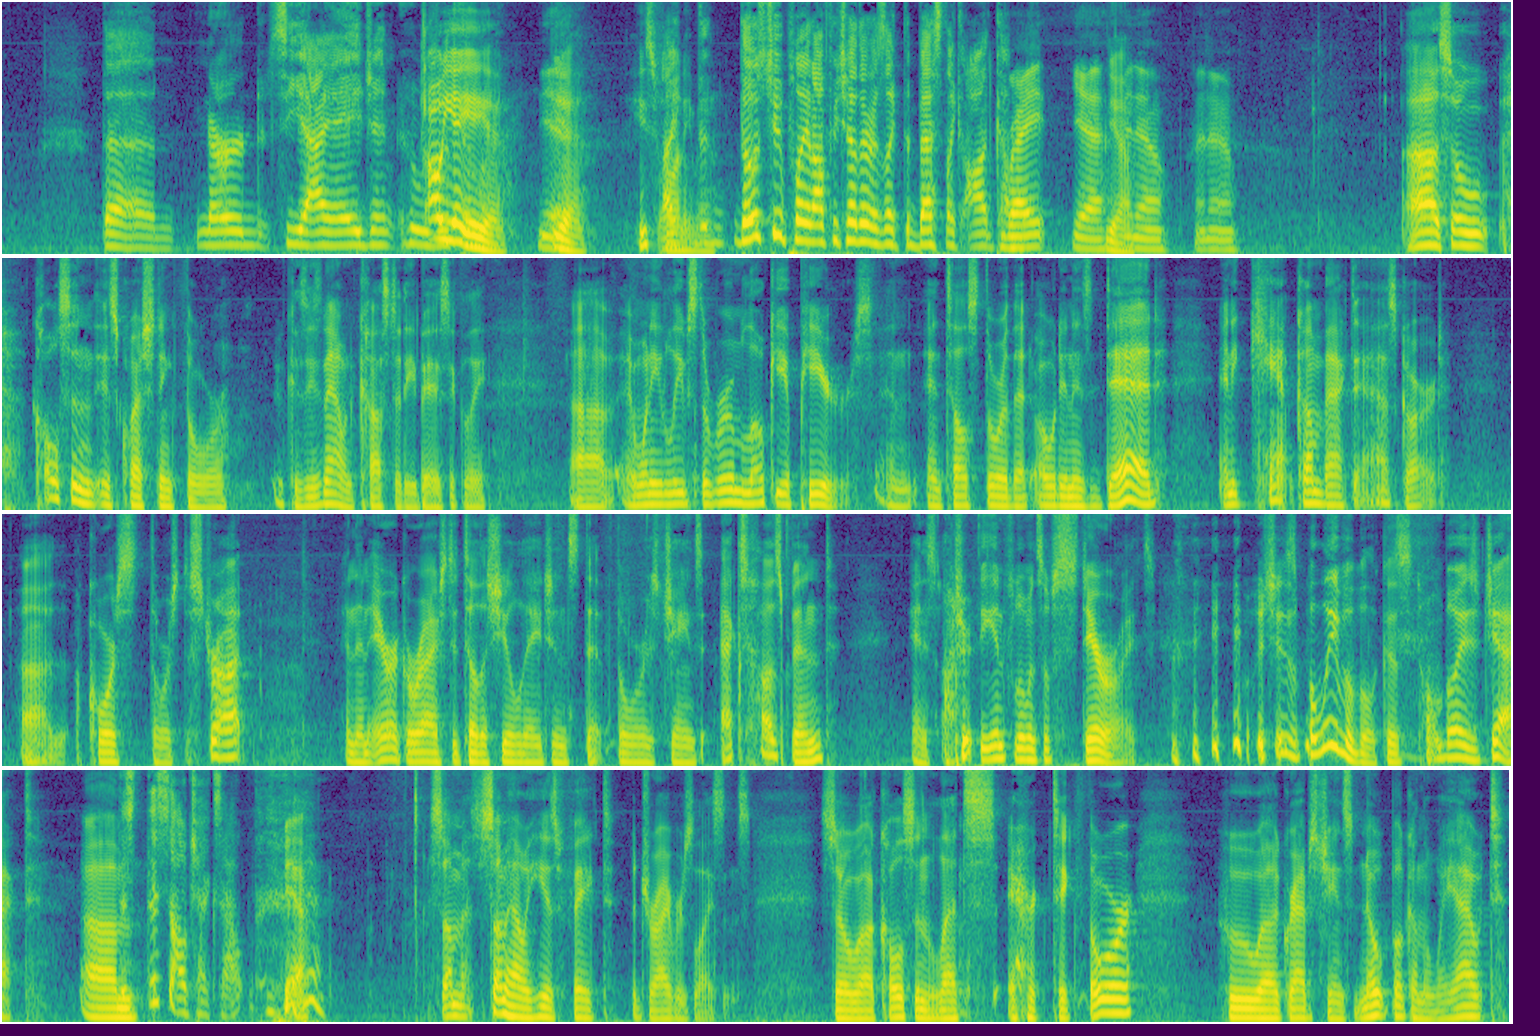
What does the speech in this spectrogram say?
the nerd CIA agent who. was Oh with yeah, yeah, yeah, Yeah. yeah. He's Like funny, th- those two played off each other as like the best like odd couple. right, yeah, Yeah. I know, I know. Uh, so Coulson is questioning Thor because he's now in custody, basically. Uh, and when he leaves the room, Loki appears and, and tells Thor that Odin is dead and he can't come back to Asgard. Uh, of course, Thor's distraught. And then Eric arrives to tell the S.H.I.E.L.D. agents that Thor is Jane's ex husband and is under the influence of steroids, which is believable because Homeboy is jacked. Um, This, this all checks out. yeah. Yeah. Some somehow he has faked a driver's license. So uh, Coulson lets Eric take Thor, who uh, grabs Jane's notebook on the way out,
